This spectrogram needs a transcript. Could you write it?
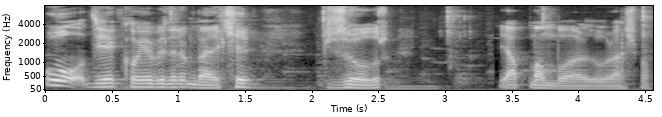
o diye koyabilirim belki. Güzel olur. Yapmam bu arada uğraşmam.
